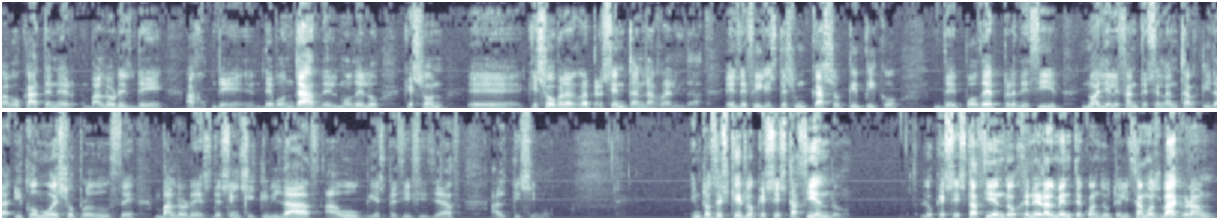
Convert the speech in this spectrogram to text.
aboca a tener valores de, bondad del modelo que son eh, que sobre representan la realidad. Es decir, este es un caso típico de poder predecir no hay elefantes en la Antártida y cómo eso produce valores de sensibilidad, AUC y especificidad altísimo. Entonces, ¿qué es lo que se está haciendo? Lo que se está haciendo generalmente cuando utilizamos background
